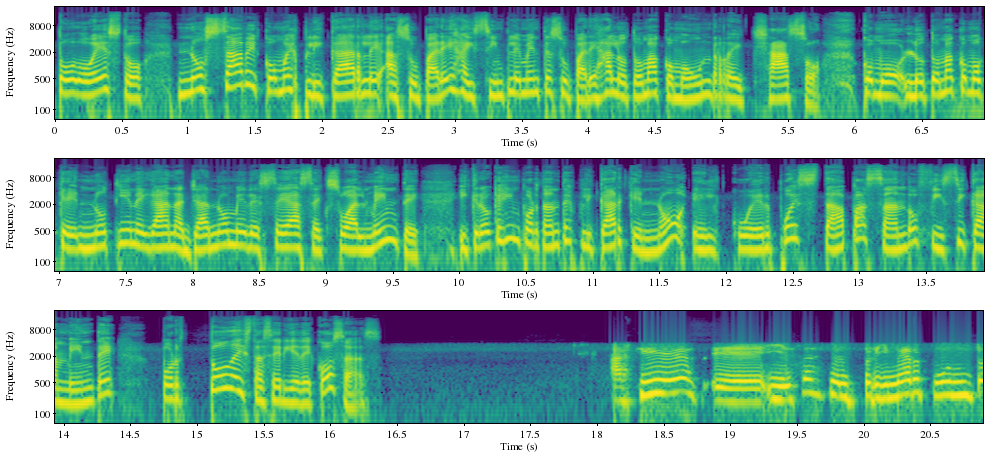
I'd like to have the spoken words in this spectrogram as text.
todo esto, no sabe cómo explicarle a su pareja y simplemente su pareja lo toma como un rechazo, como lo toma como que no tiene ganas, ya no me desea sexualmente. Y creo que es importante explicar que no, el cuerpo está pasando físicamente por toda esta serie de cosas. Así es, eh, y ese es el primer punto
